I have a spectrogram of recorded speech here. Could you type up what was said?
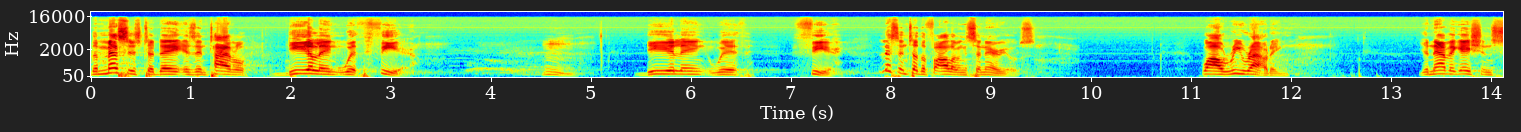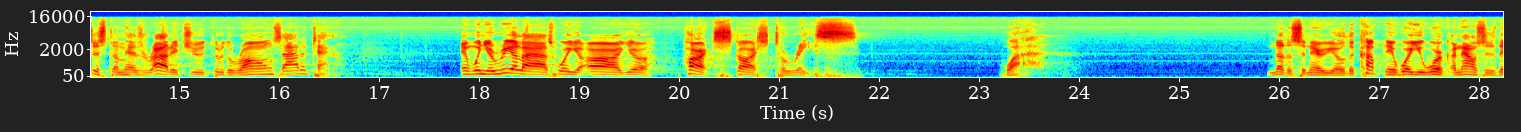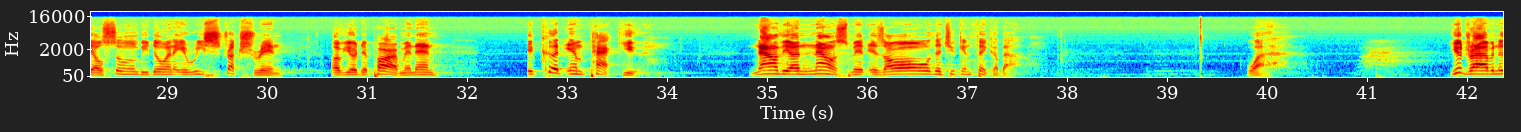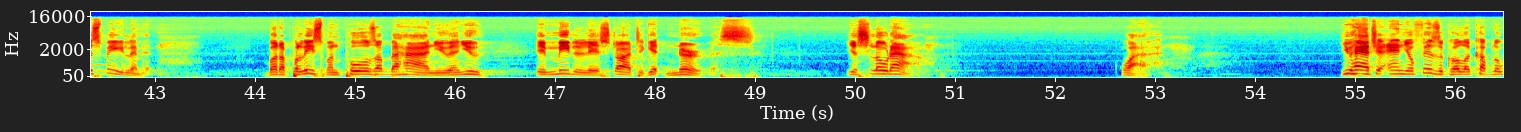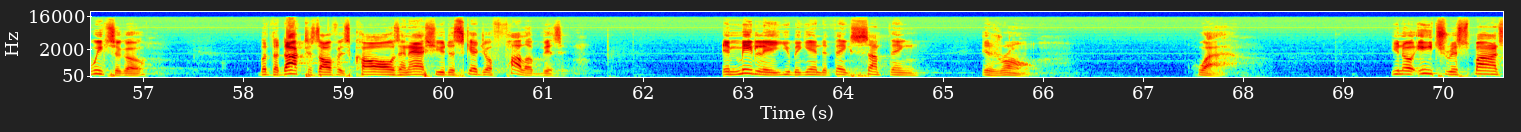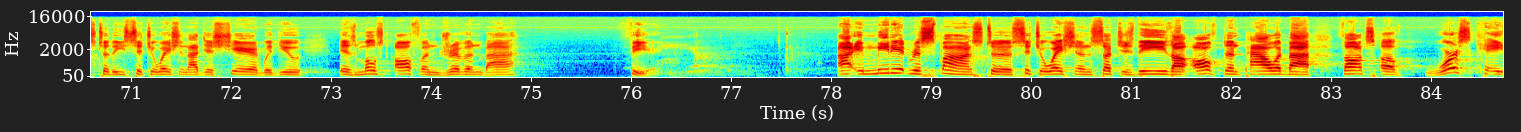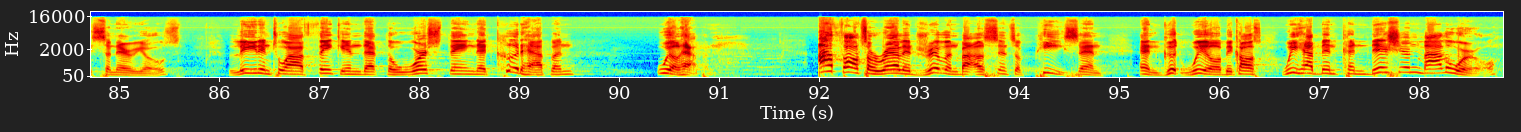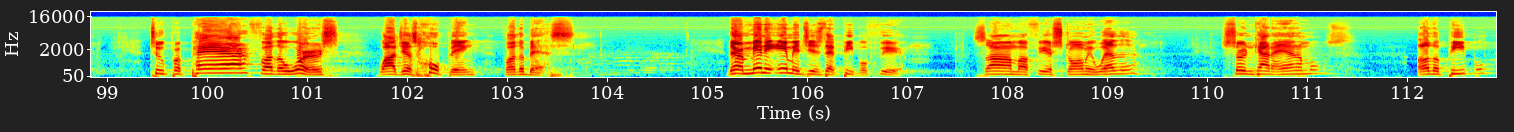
The message today is entitled dealing with fear. Hmm. Dealing with fear. Listen to the following scenarios. While rerouting, your navigation system has routed you through the wrong side of town. And when you realize where you are, your heart starts to race. Why? Another scenario the company where you work announces they'll soon be doing a restructuring of your department, and it could impact you. Now the announcement is all that you can think about. Why? You're driving the speed limit, but a policeman pulls up behind you and you immediately start to get nervous. You slow down. Why? You had your annual physical a couple of weeks ago, but the doctor's office calls and asks you to schedule a follow up visit immediately you begin to think something is wrong. Why? You know, each response to these situations I just shared with you is most often driven by fear. Our immediate response to situations such as these are often powered by thoughts of worst case scenarios, leading to our thinking that the worst thing that could happen will happen. Our thoughts are rarely driven by a sense of peace and, and goodwill because we have been conditioned by the world to prepare for the worst while just hoping for the best. There are many images that people fear. Some fear stormy weather, certain kind of animals, other people,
